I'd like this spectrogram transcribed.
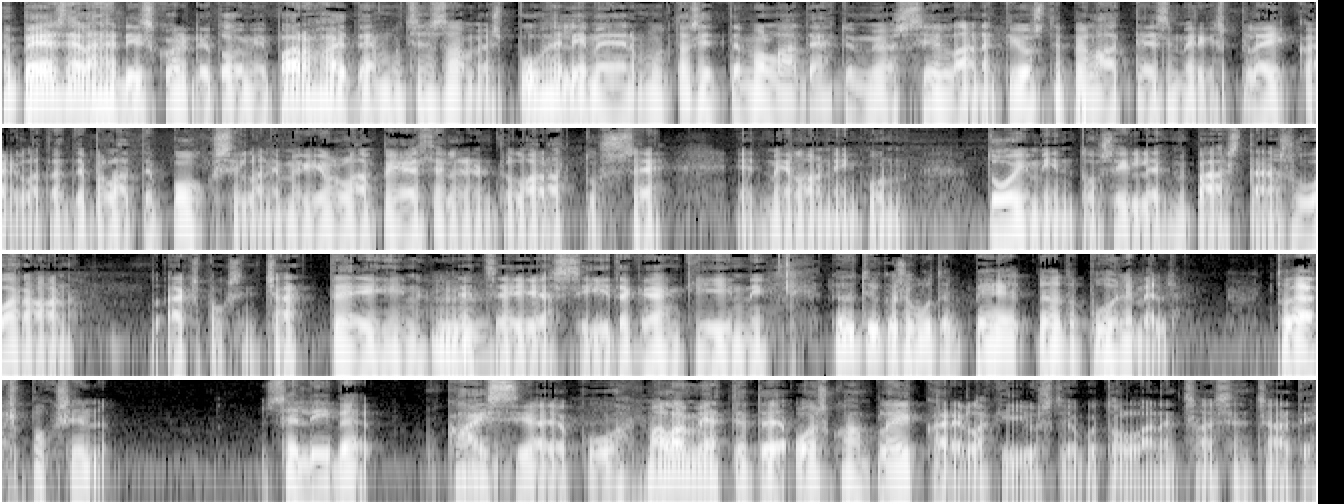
no PC-lähän Discordi toimii parhaiten, mutta sen saa myös puhelimeen, mutta sitten me ollaan tehty myös sillä tavalla, että jos te pelaatte esimerkiksi pleikkarilla tai te pelaatte boxilla, niin mekin ollaan PCllä nyt ladattu se, että meillä on niin kuin toiminto sille, että me päästään suoraan Xboxin chatteihin, mm. että se ei jää siitäkään kiinni. Löytyykö se muuten P- puhelimella? Toi Xboxin se live, Kaissia joku. Mä aloin miettiä, että olisikohan pleikkarillakin just joku tollainen, että saisi sen chatin.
